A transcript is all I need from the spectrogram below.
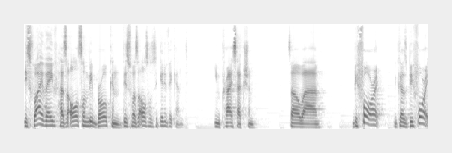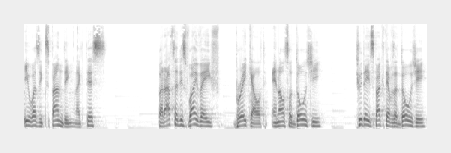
this Y wave has also been broken. This was also significant in price action. So uh, before, because before it was expanding like this, but after this Y wave breakout and also doji, two days back there was a doji,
